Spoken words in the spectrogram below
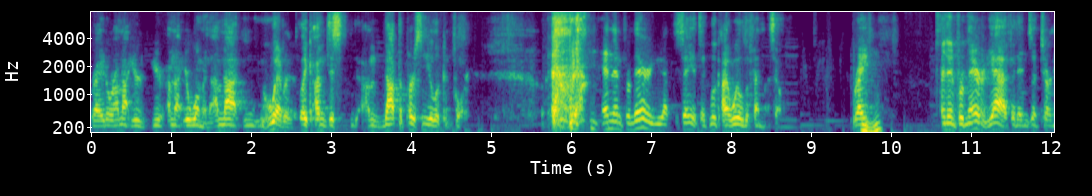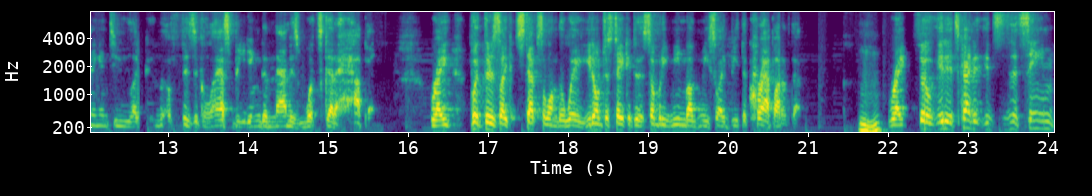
right? Or I'm not your, your I'm not your woman. I'm not whoever. Like, I'm just, I'm not the person you're looking for. and then from there, you have to say, it's like, look, I will defend myself, right? Mm-hmm and then from there, yeah, if it ends up turning into like a physical ass beating, then that is what's gonna happen, right? But there's like steps along the way. You don't just take it to somebody mean mug me, so I beat the crap out of them, mm-hmm. right? So it, it's kind of it's the same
